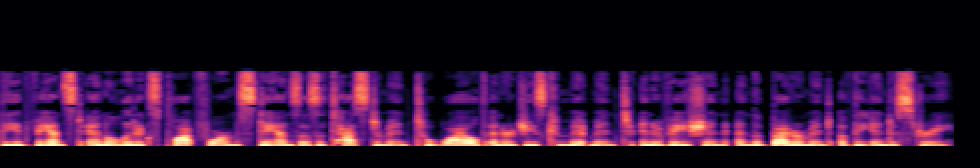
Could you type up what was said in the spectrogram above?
the advanced analytics platform stands as a testament to Wild Energy's commitment to innovation and the betterment of the industry.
